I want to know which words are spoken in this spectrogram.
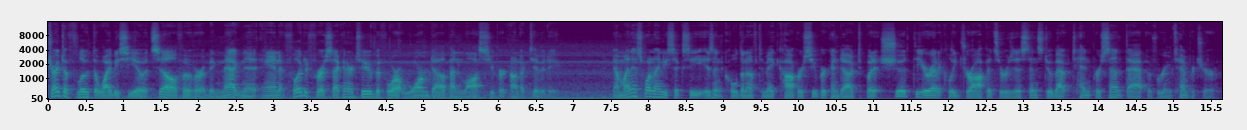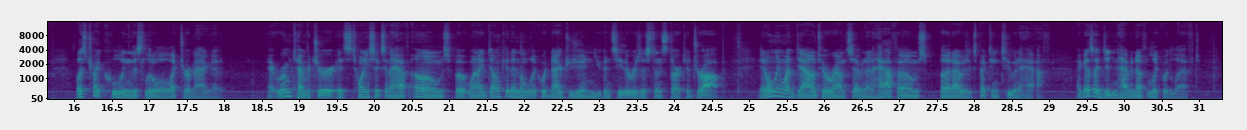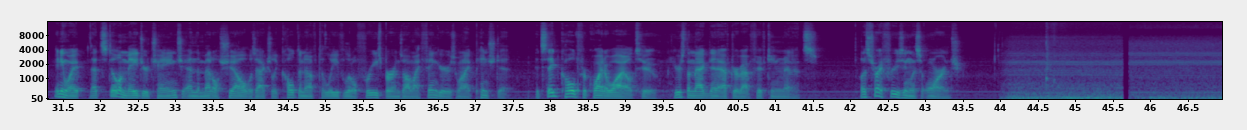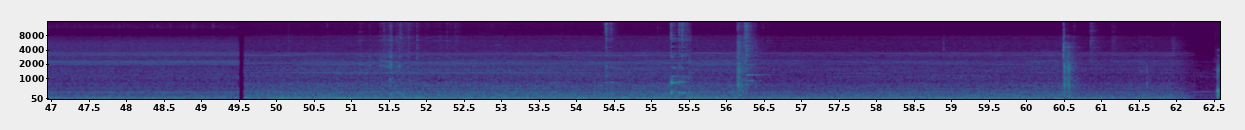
I tried to float the YBCO itself over a big magnet, and it floated for a second or two before it warmed up and lost superconductivity. Now, minus 196C isn't cold enough to make copper superconduct, but it should theoretically drop its resistance to about 10% that of room temperature. Let's try cooling this little electromagnet. At room temperature, it's 26.5 ohms, but when I dunk it in the liquid nitrogen, you can see the resistance start to drop. It only went down to around 7.5 ohms, but I was expecting 2.5. I guess I didn't have enough liquid left. Anyway, that's still a major change, and the metal shell was actually cold enough to leave little freeze burns on my fingers when I pinched it. It stayed cold for quite a while, too. Here's the magnet after about 15 minutes. Let's try freezing this orange.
